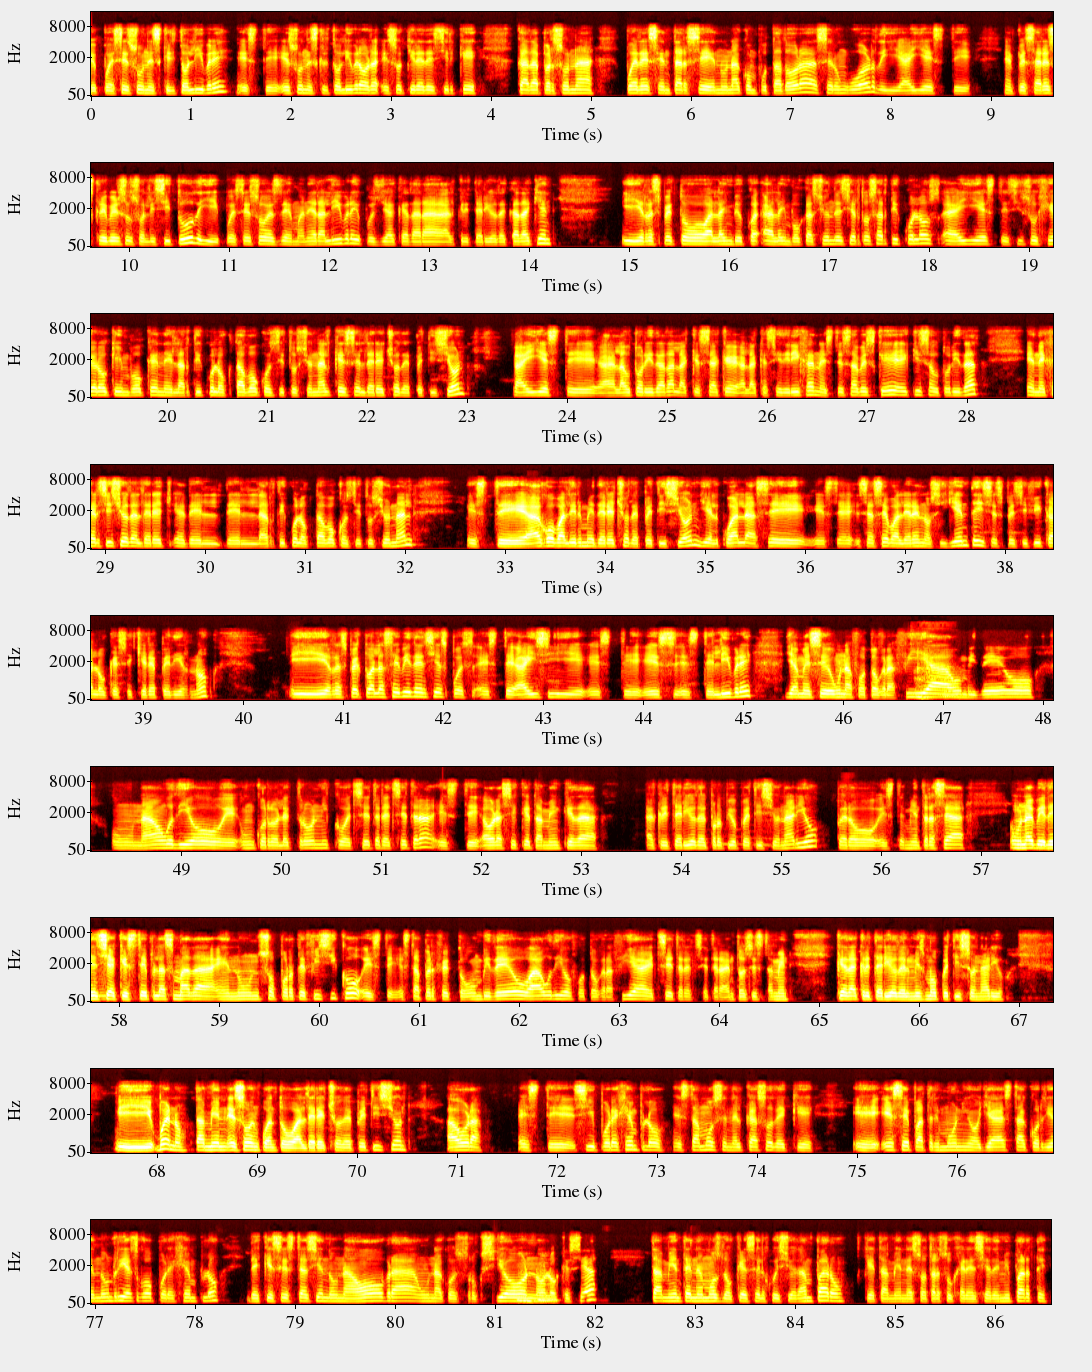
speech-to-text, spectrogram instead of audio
pues es un escrito libre, este, es un escrito libre, ahora eso quiere decir que cada persona puede sentarse en una computadora, hacer un Word y ahí este, empezar a escribir su solicitud y pues eso es de manera libre y pues ya quedará al criterio de cada quien. Y respecto a la, a la invocación de ciertos artículos, ahí este, sí sugiero que invoquen el artículo octavo constitucional, que es el derecho de petición. Ahí este, a la autoridad a la que sea que, a la que se dirijan, este, ¿sabes qué? X autoridad, en ejercicio del, derecho, eh, del, del artículo octavo constitucional, este, hago valer mi derecho de petición y el cual hace, este, se hace valer en lo siguiente y se especifica lo que se quiere pedir, ¿no? Y respecto a las evidencias, pues este, ahí sí este, es este, libre, llámese una fotografía, un video, un audio, eh, un correo electrónico, etcétera, etcétera. Este, ahora sí que también queda a criterio del propio peticionario, pero este, mientras sea una evidencia que esté plasmada en un soporte físico, este, está perfecto, un video, audio, fotografía, etcétera, etcétera. Entonces también queda a criterio del mismo peticionario. Y bueno, también eso en cuanto al derecho de petición. Ahora, este, si por ejemplo estamos en el caso de que eh, ese patrimonio ya está corriendo un riesgo, por ejemplo, de que se esté haciendo una obra, una construcción o lo que sea, también tenemos lo que es el juicio de amparo, que también es otra sugerencia de mi parte.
